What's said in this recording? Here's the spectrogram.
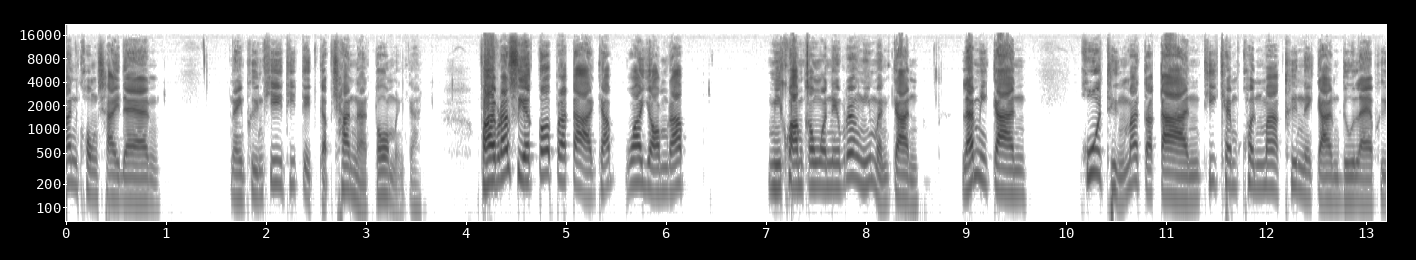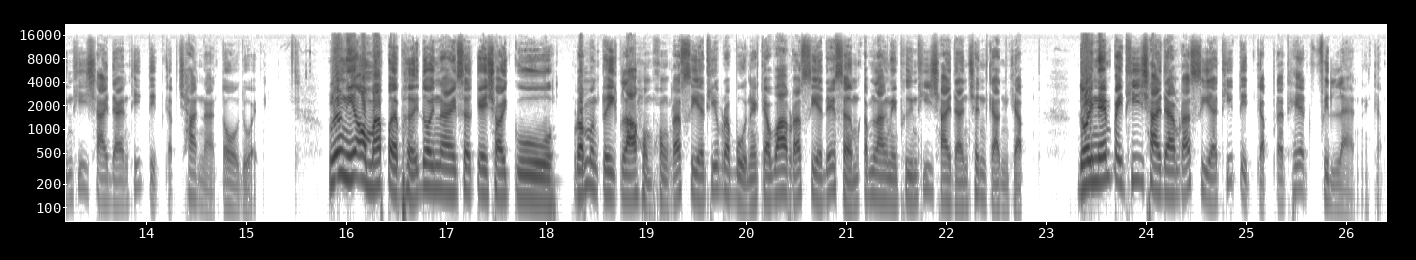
มั่นคงชายแดน ในพื้นที่ที่ติดกับชาตินาโต้เหมือนกัน ฝ่ายรัสเซียก็ประกาศครับว่ายอมรับมีความกังวลในเรื่องนี้เหมือนกัน และมีการพูดถึงมาตรการที่เข้มข้นมากขึ้นในการดูแลพื้นที่ชายแดนที่ติดกับชาตินาโต้ด้วย เรื่องนี้ออกมาเปิดเผยโดยนายเซอร์เกย์ชอยกูรัฐมนตรีกลาโหมของรัสเซียที่ระบุนะครับว่ารัสเซียได้เสริมกำลังในพื้นที่ชายแดนเช่นกันครับ โดยเน้นไปที่ชายแดนรัสเซียที่ติดกับประเทศฟินแลนด์นะครับ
